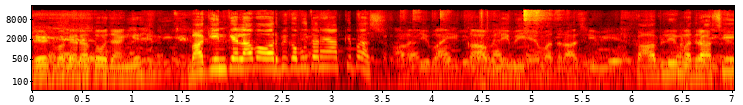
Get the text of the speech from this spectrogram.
रेट वगैरह तो हो जाएँगे। बाकी इनके अलावा और भी कबूतर हैं आपके पास? हाँ जी भाई काबली भी है मद्रासी भी है। काबली मद्रासी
